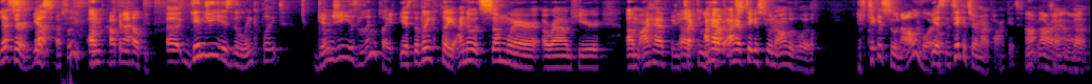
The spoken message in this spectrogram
Yes, Sir, yes. Ah, absolutely. Um, How can I help you? Uh, Genji is the link plate. Genji is the link plate. Yes, the link plate. I know it's somewhere around here. Um, I have. Have you uh, checked in I have. I have tickets to an olive oil. You have tickets to an olive oil. Yes, the tickets are in my pocket. Oh, What are we all right, all right. about?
